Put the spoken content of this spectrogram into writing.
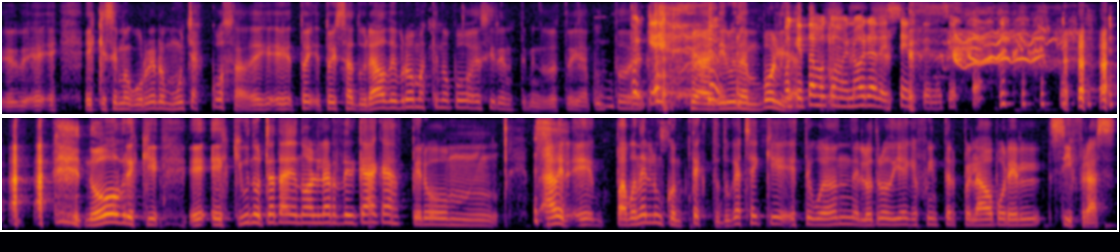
eh, eh, es que se me ocurrieron muchas cosas. Estoy, estoy saturado de bromas que no puedo decir en este minuto. Estoy a punto de, venir una embolia. porque estamos como en hora decente, ¿no es cierto? No, pero es que, es que uno trata de no hablar de cacas, pero... mm, a ver, para ponerle un contexto, ¿tú cachai que este weón el otro día que fue interpelado por el Cifras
